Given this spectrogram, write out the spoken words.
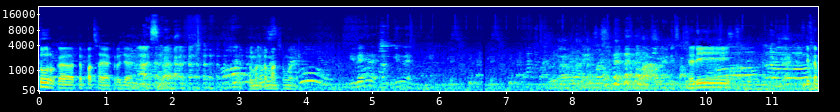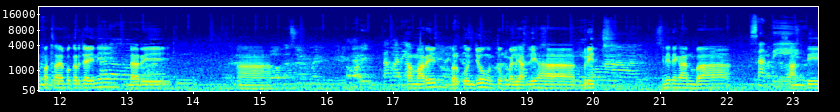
tour ke tempat saya kerja ini. Teman-teman semua. nih. Jadi di tempat saya bekerja ini dari uh, Tamarin. Kamarin berkunjung untuk melihat-lihat bridge. Ini dengan Mbak Santi. Santi.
